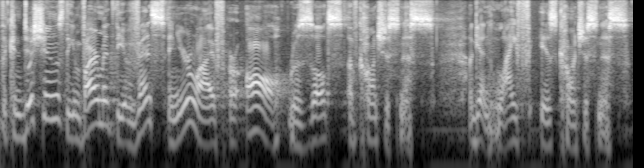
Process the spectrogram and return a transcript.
The conditions, the environment, the events in your life are all results of consciousness. Again, life is consciousness.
